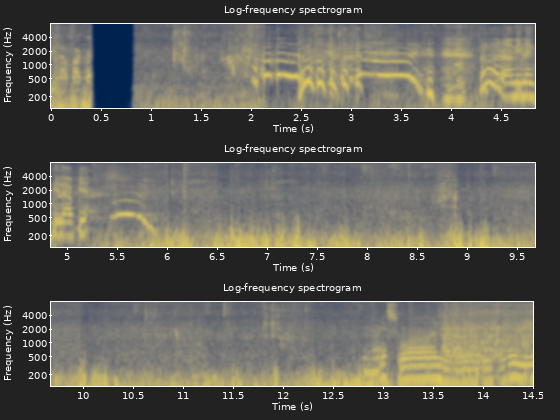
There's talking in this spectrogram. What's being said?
Pinapaka. Oh, marami ng tilapia. Nice one. Marami ng pahuli.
